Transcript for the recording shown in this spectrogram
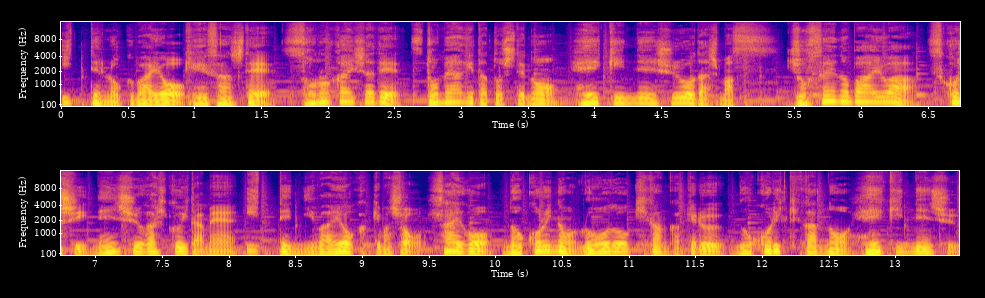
1.6倍を計算して、その会社で勤め上げたとしての平均年収を出します。。ん?女性の場合は少し年収が低いため1.2倍をかけましょう。最後、残りの労働期間かける残り期間の平均年収。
